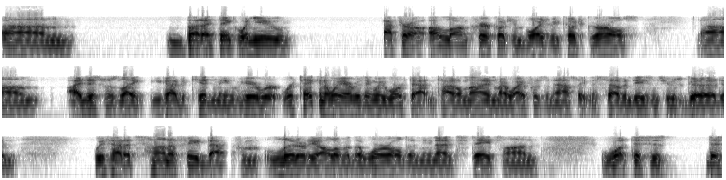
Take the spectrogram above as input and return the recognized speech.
um, but I think when you after a, a long career coaching boys, we coach girls. Um, I just was like, "You got to be kidding me!" Here we're we're taking away everything we worked at in Title IX. My wife was an athlete in the '70s, and she was good. And we've had a ton of feedback from literally all over the world and the United States on what this is. This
